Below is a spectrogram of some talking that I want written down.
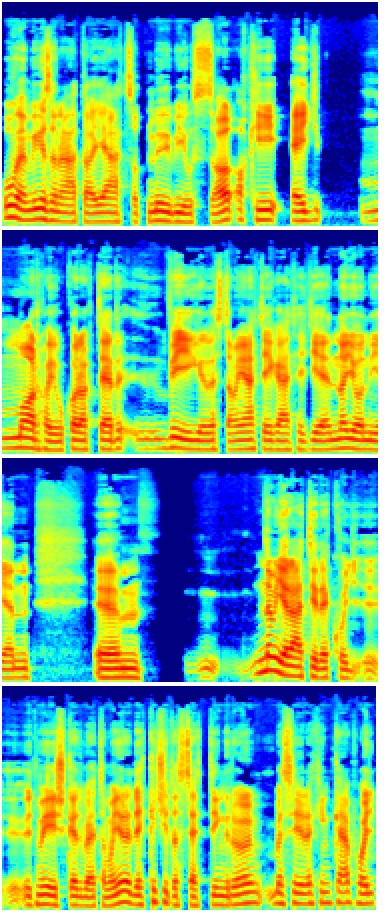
Owen Wilson által játszott Möbiusszal, aki egy marha jó karakter, végigélveztem a játékát, egy ilyen nagyon ilyen öm, nem ilyen rátérek, hogy őt miért is kedveltem annyira, de egy kicsit a settingről beszélek inkább, hogy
